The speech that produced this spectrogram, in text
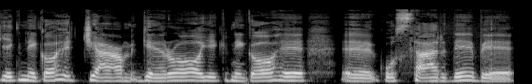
یک نگاه جمعگرا یک نگاه گسترده به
